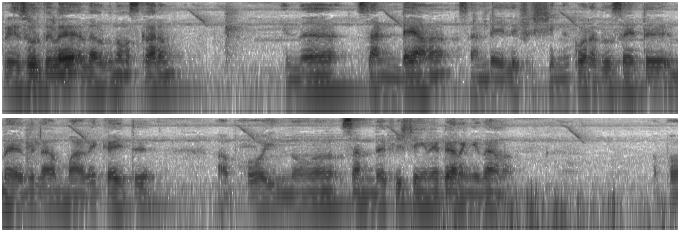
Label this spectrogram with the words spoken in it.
പ്രിയ സുഹൃത്തുക്കളെ എല്ലാവർക്കും നമസ്കാരം. ഇന്ന് സൺഡേ ആണ്. സൺഡേയിൽ ഫിഷിങ് കുറേ ദിവസമായിട്ട് ഉണ്ടായിരുന്നില്ല. മഴയൊക്കെ ആയിട്ട് അപ്പോൾ ഇന്നൊന്ന് സൺഡേ ഫിഷിങ്ങിനായിട്ട് ഇറങ്ങിയതാണ്. അപ്പോൾ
